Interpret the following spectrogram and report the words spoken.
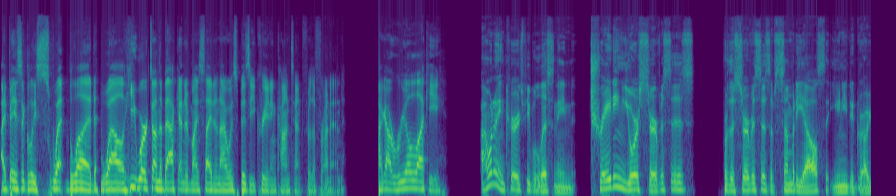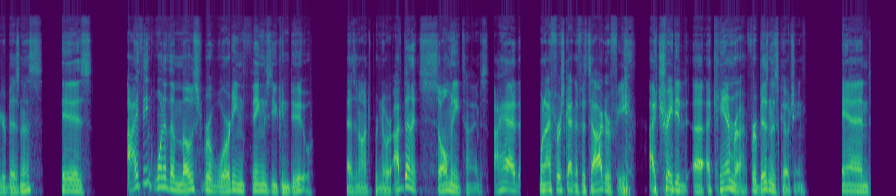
I basically sweat blood while he worked on the back end of my site and I was busy creating content for the front end. I got real lucky. I want to encourage people listening trading your services for the services of somebody else that you need to grow your business is, I think, one of the most rewarding things you can do as an entrepreneur. I've done it so many times. I had, when I first got into photography, I traded uh, a camera for business coaching. And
